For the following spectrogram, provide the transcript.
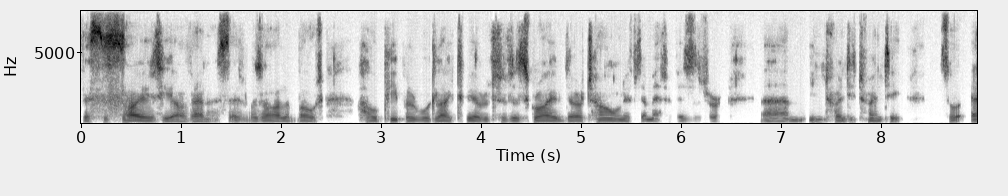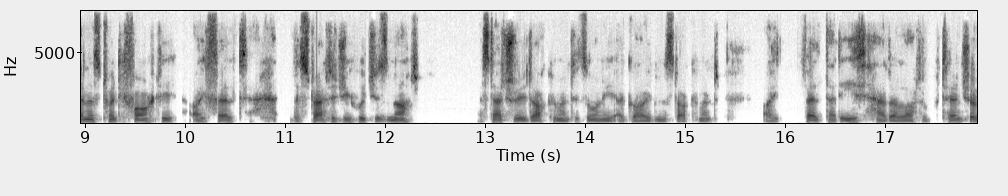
the society of Ennis. It was all about how people would like to be able to describe their town if they met a visitor um, in 2020. So Ennis 2040, I felt the strategy, which is not a statutory document, it's only a guidance document. I felt that it had a lot of potential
